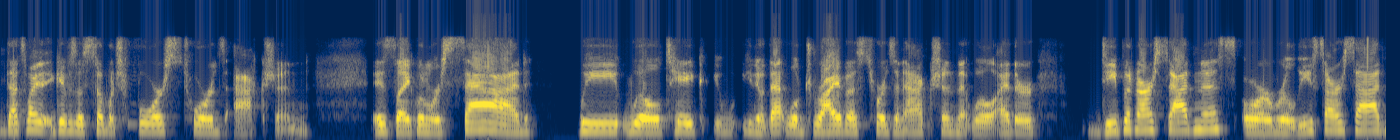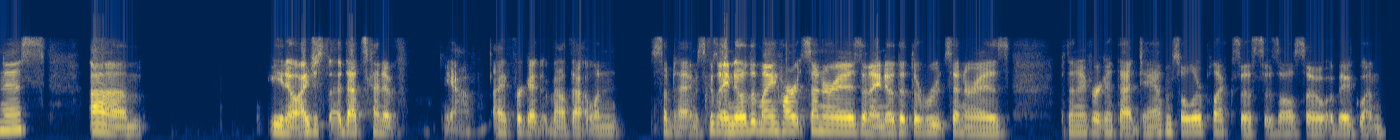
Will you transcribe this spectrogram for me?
that's why it gives us so much force towards action. Is like when we're sad we will take you know that will drive us towards an action that will either deepen our sadness or release our sadness. Um you know i just that's kind of yeah i forget about that one sometimes because i know that my heart center is and i know that the root center is but then i forget that damn solar plexus is also a big one.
